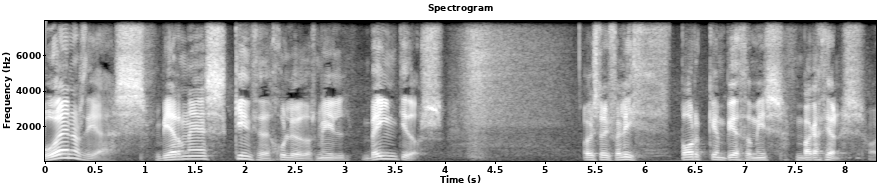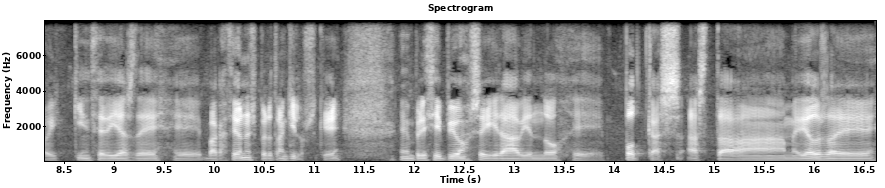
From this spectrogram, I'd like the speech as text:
Buenos días, viernes 15 de julio de 2022. Hoy estoy feliz porque empiezo mis vacaciones. Hoy 15 días de eh, vacaciones, pero tranquilos, que en principio seguirá habiendo eh, podcast hasta mediados de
